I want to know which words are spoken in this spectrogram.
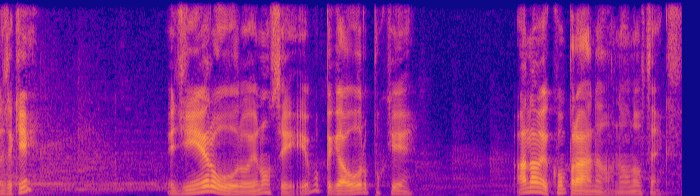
Esse aqui? É dinheiro ou ouro? Eu não sei. Eu vou pegar ouro porque... Ah, não. Eu comprar. Não, não, não thanks.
